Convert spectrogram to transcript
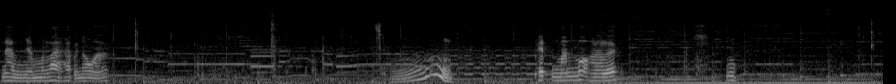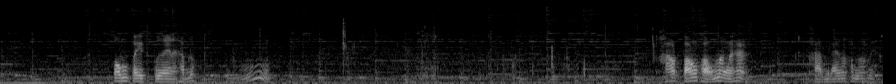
แหนมยำมันไล่ครับพี่น้องอะอืมเผ็ดมันเหมาะขนาดเลย ต้มไปเปื่อยนะครับดูอืมข้าวต้องของมั่งนะฮะขาดไม่ได้นะครับน้องเนี่ย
